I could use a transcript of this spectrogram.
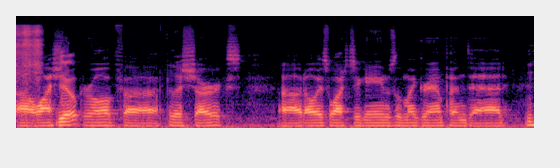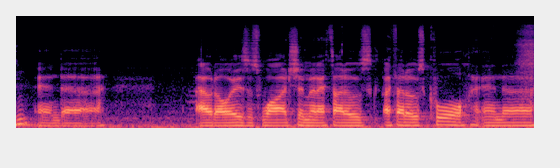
Uh, watching Yep. him grow up uh, for the Sharks. Uh, I'd always watch the games with my grandpa and dad, Mm-hmm. and uh, I would always just watch him, and I thought it was I thought it was cool, and uh,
